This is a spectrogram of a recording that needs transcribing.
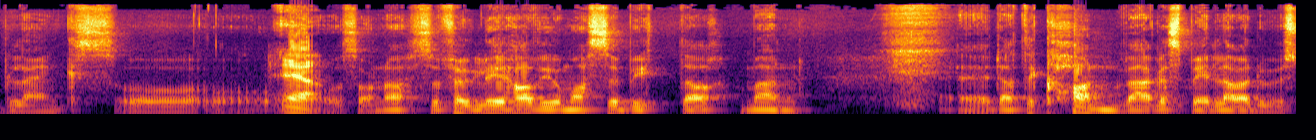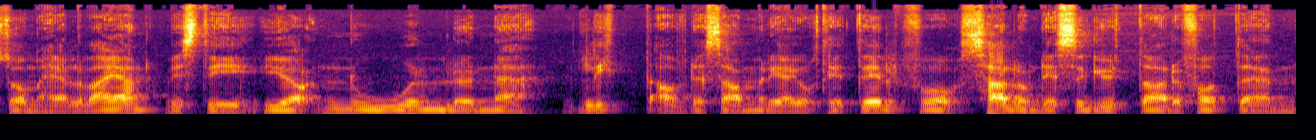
blanks og, og, Ja. og sånn. Selvfølgelig har vi jo masse bytter, men eh, dette kan være spillere du vil stå med hele veien hvis de gjør noenlunde litt av det samme de har gjort hittil. For selv om disse gutta hadde fått en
